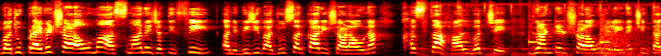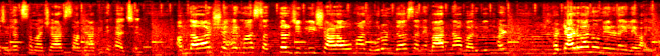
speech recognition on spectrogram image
એક બાજુ પ્રાઇવેટ શાળાઓમાં આસમાને જતી ફી અને બીજી બાજુ સરકારી શાળાઓના ખસ્તા હાલ વચ્ચે ગ્રાન્ટેડ શાળાઓને લઈને ચિંતાજનક સમાચાર સામે આવી રહ્યા છે. અમદાવાદ શહેરમાં સત્તર જેટલી શાળાઓમાં ધોરણ દસ અને બારના વર્ગખંડ ઘટાડવાનો નિર્ણય લેવાયો.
